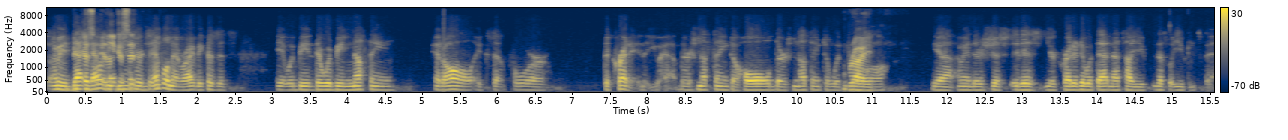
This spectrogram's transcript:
So, I mean, that, Because, that would like I be said- easier to implement, right? Because it's it would be there would be nothing at all except for the credit that you have. There's nothing to hold. There's nothing to withdraw. Right. Yeah, I mean, there's just it is you're credited with that, and that's how you that's what you can spend.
